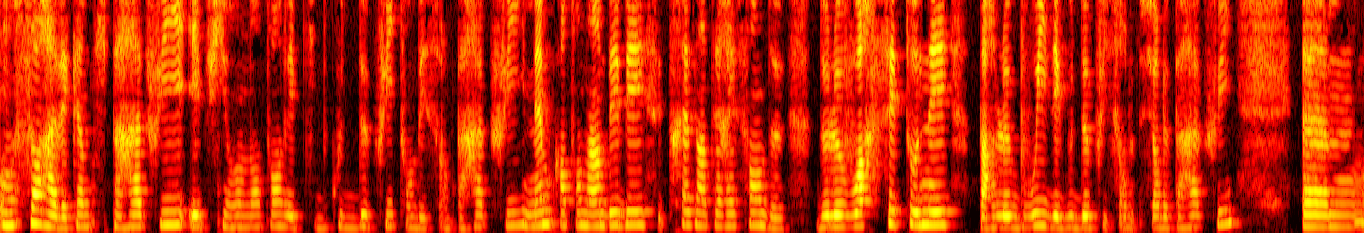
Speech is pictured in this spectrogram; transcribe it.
on sort avec un petit parapluie et puis on entend les petites gouttes de pluie tomber sur le parapluie. Même quand on a un bébé, c'est très intéressant de, le voir s'étonner par le bruit des gouttes de pluie sur le parapluie. Euh,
